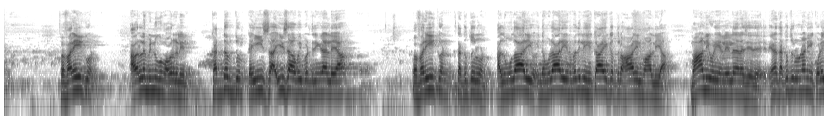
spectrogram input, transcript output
எண்ணம். இப்போ ஃபரீகுன் அவர்கள் மின்னுகும் அவர்களில். கத்தப்தும் கை ஈசா ஈசாவை போய் படுத்துறீங்களா இல்லையா? இப்போ ஃபரீகுன் தக்குத்துலூன் அது முலாரி இந்த முலாரி என்பது ஹிகாயக்கத்துல் ஹாலில் மாலியா. மாலியுடைய நிலையில் தான் என்ன செய்யுது? ஏன்னா தக்குத்துலூன்னா நீங்கள் கொலை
